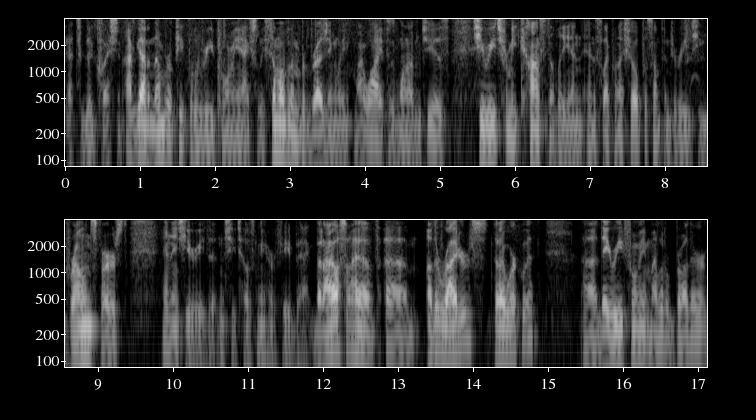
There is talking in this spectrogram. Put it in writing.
that's a good question. I've got a number of people who read for me actually. Some of them begrudgingly. My wife is one of them. She is she reads for me constantly, and, and it's like when I show up with something to read, she groans first, and then she reads it and she tells me her feedback. But I also have um, other writers that I work with. Uh, they read for me. My little brother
